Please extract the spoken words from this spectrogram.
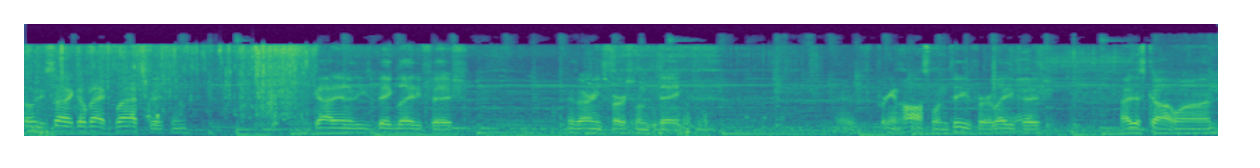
So we decided to go back flats fishing. Got into these big ladyfish. This is Ernie's first one today. There's a freaking hoss one too for a ladyfish. I just caught one.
